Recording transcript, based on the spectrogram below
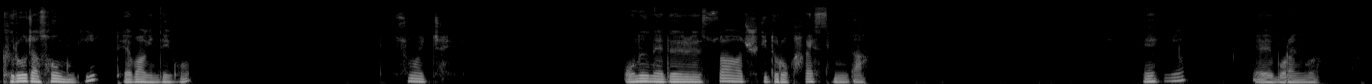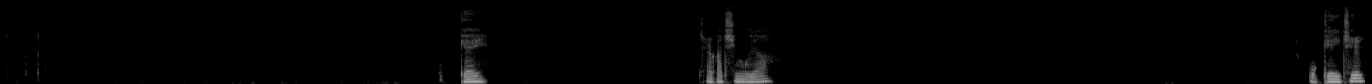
그로자 소음기? 대박인데, 이거? 숨어있자. 오는 애들 쏴 죽이도록 하겠습니다. 예? 아니요? 예, 뭐라는 거야? 오케이. 잘 가, 친구야. 오케이, 7.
